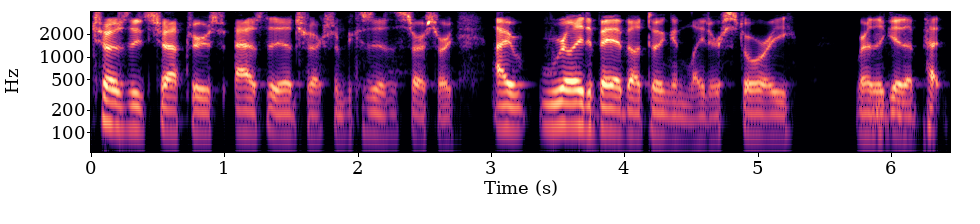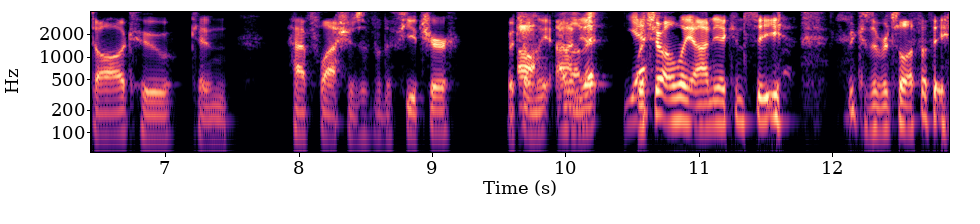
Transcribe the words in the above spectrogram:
chose these chapters as the introduction because it is the star story. I really debate about doing a later story where they get a pet dog who can have flashes of the future, which Oh, only Anya. Yes. which only Anya can see because of her telepathy.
